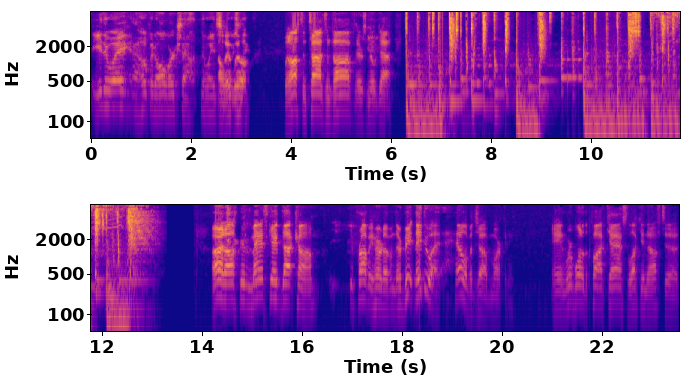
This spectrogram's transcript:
either way, I hope it all works out the way it's oh, it will. When Austin Todd's involved, there's no doubt. All right, Austin, manscaped.com. You've probably heard of them. They're big, they do a hell of a job marketing. And we're one of the podcasts lucky enough to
